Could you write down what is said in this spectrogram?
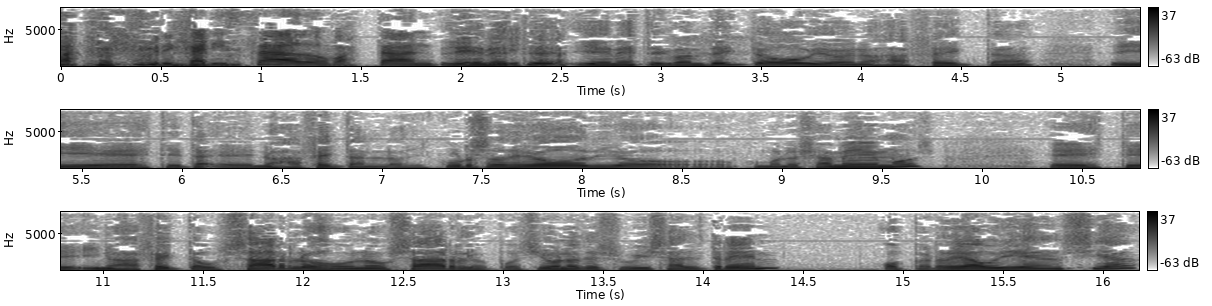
Precarizados bastante. y, en este, y en este contexto, obvio, nos afecta. Y este, eh, nos afectan los discursos de odio, como lo llamemos, este, y nos afecta usarlos o no usarlos. Pues si uno te subís al tren, o perdés audiencia,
